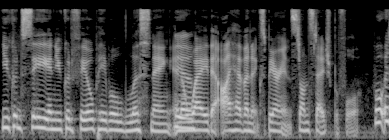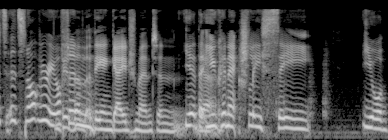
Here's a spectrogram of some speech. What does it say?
you could see and you could feel people listening in Yeah. a way that I haven't experienced on stage before. Well, it's it's not very often. the, the engagement and yeah, that you can actually see your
